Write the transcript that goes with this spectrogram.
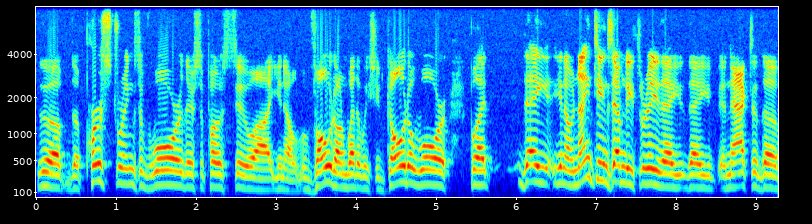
the, the purse strings of war. They're supposed to uh, you know vote on whether we should go to war, but they, you know, 1973, they they enacted the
